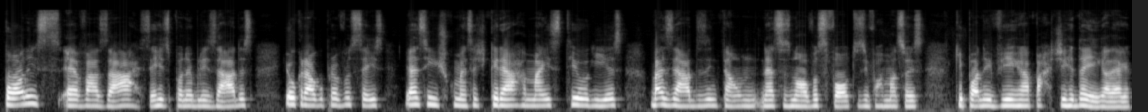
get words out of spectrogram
podem é, vazar, ser disponibilizadas, eu trago para vocês e assim a gente começa a criar mais teorias baseadas então nessas novas fotos, informações que podem vir a partir daí, galera.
